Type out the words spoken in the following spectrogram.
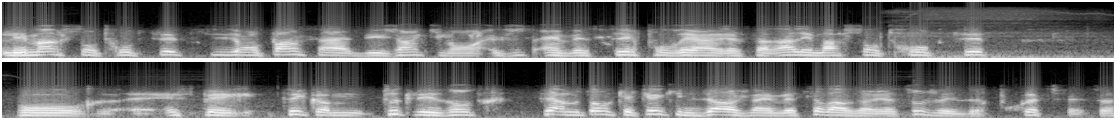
les marges sont trop petites. Si on pense à des gens qui vont juste investir pour ouvrir un restaurant, les marges sont trop petites pour euh, espérer. Tu sais, comme toutes les autres. Tu sais, admettons, quelqu'un qui me dit, ah, je vais investir dans un resto, je vais dire, pourquoi tu fais ça?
